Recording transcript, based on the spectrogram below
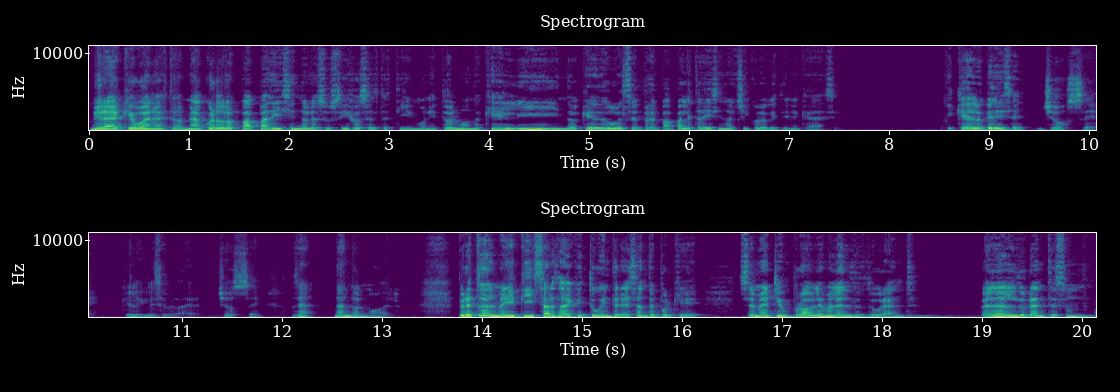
Mira qué bueno esto. Me acuerdo los papás diciéndole a sus hijos el testimonio y todo el mundo, qué lindo, qué dulce, pero el papá le está diciendo al chico lo que tiene que decir. ¿Y qué es lo que dice? Yo sé que la iglesia es verdadera. Yo sé. O sea, dando el modelo. Pero esto del meditizar, ¿sabes que estuvo interesante? Porque se metió un problema en el del Durant. El Durant es un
